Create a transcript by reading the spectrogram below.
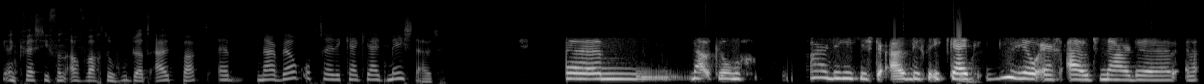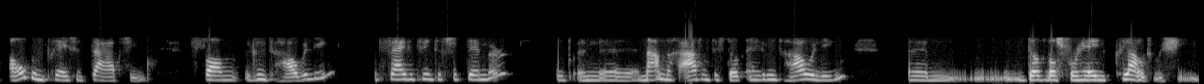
een kwestie van afwachten hoe dat uitpakt. Uh, naar welk optreden kijk jij het meest uit? Um, nou, ik wil nog een paar dingetjes eruit lichten. Ik kijk nu heel erg uit naar de uh, albumpresentatie van Ruud Houweling op 25 september op een uh, maandagavond is dat. En Ruud Houweling, um, dat was voorheen Cloud Machine.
